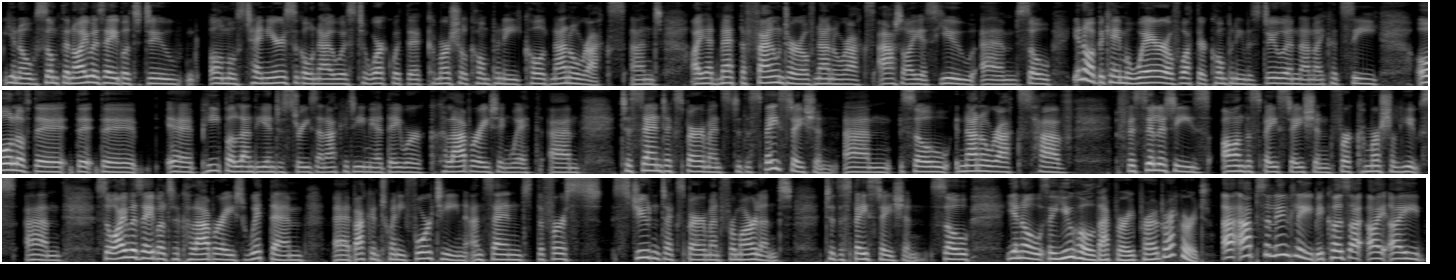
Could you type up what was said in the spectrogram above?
you know something I was able to do almost 10 years ago now was to work with the commercial company called NanoRacks and I had met the founder of NanoRacks at ISU um so you know I became aware of what their company was doing and I could see all of the the the uh, people and the industries and academia they were collaborating with um, to send experiments to the space station. Um, so nanoracks have facilities on the space station for commercial use. Um, so I was able to collaborate with them uh, back in 2014 and send the first student experiment from Ireland to the space station. So, you know. So you hold that very proud record. Uh, absolutely, because I, I, I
